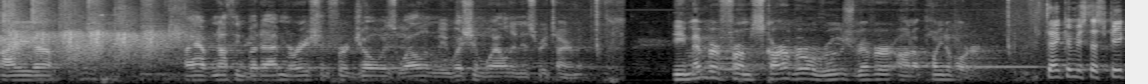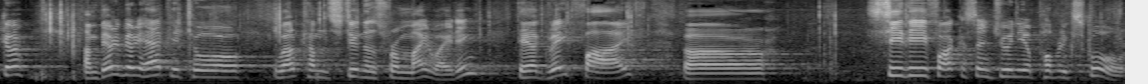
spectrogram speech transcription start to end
I, uh, I have nothing but admiration for Joe as well, and we wish him well in his retirement. The member from Scarborough Rouge River on a point of order. Thank you, Mr. Speaker. I'm very, very happy to welcome students from my riding. They are grade 5, uh, CD Farquharson Junior Public School,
